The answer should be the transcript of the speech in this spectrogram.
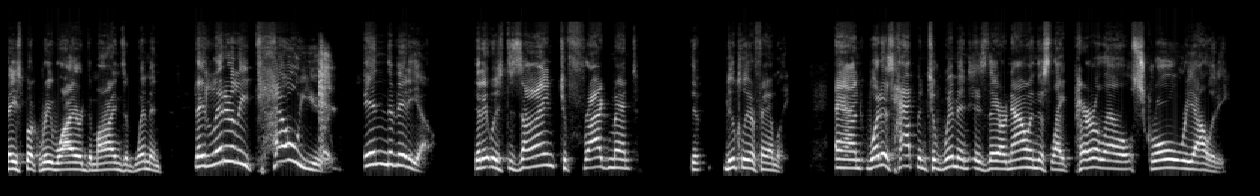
Facebook rewired the minds of women. They literally tell you in the video that it was designed to fragment the nuclear family. And what has happened to women is they are now in this like parallel scroll reality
